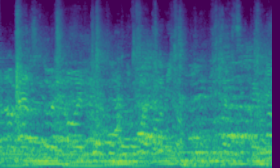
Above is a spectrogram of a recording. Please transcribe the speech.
no, no, that's good.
